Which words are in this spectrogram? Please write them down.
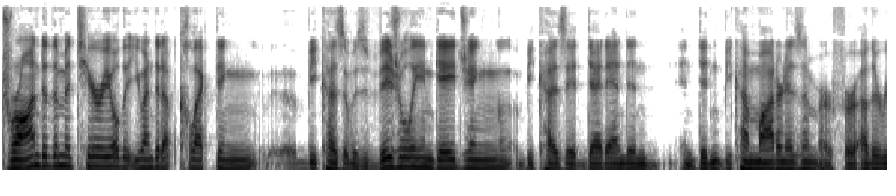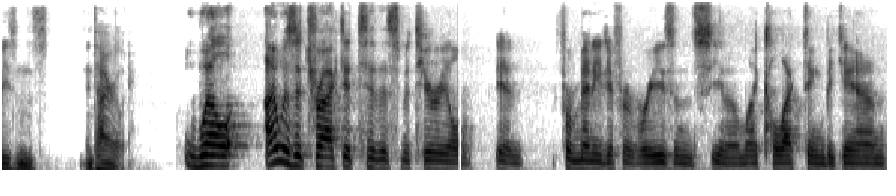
drawn to the material that you ended up collecting uh, because it was visually engaging, because it dead ended and, didn't become modernism, or for other reasons entirely? Well, I was attracted to this material in for many different reasons. You know, my collecting began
